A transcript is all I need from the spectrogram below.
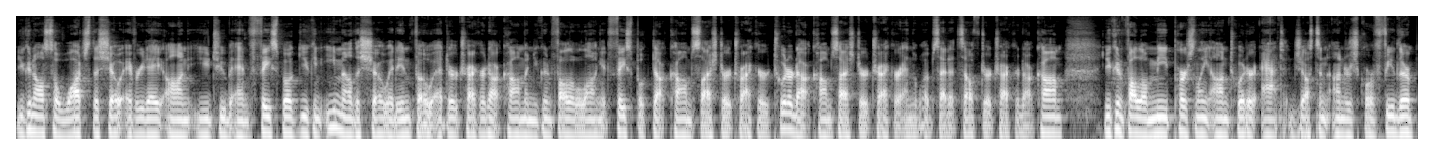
You can also watch the show every day on YouTube and Facebook. You can email the show at info at dirttracker.com and you can follow along at facebook.com slash dirttracker, twitter.com slash dirttracker, and the website itself, dirttracker.com. You can follow me personally on Twitter at Justin underscore Fiedler.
